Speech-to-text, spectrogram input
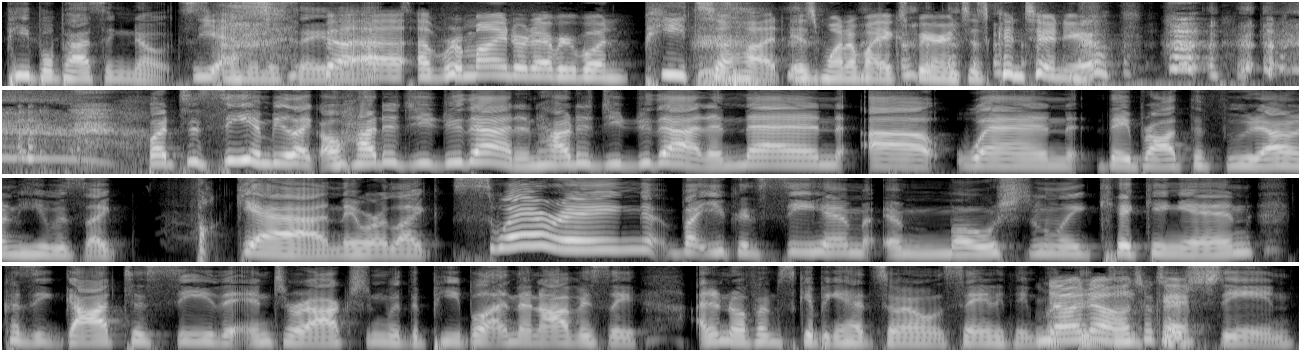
people passing notes. Yes. I'm going to say But, that. uh, a reminder to everyone: Pizza Hut is one of my experiences. Continue. but to see him be like, "Oh, how did you do that?" and "How did you do that?" and then uh, when they brought the food out and he was like, "Fuck yeah!" and they were like swearing, but you could see him emotionally kicking in because he got to see the interaction with the people, and then obviously, I don't know if I'm skipping ahead, so I won't say anything. But No, the no, deep it's okay. dish scene,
